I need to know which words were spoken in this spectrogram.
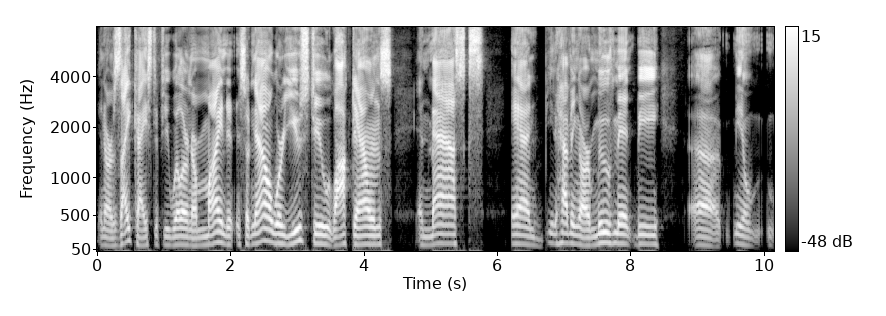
in our zeitgeist, if you will, or in our mind. And so now we're used to lockdowns and masks and you know, having our movement be, uh, you know,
